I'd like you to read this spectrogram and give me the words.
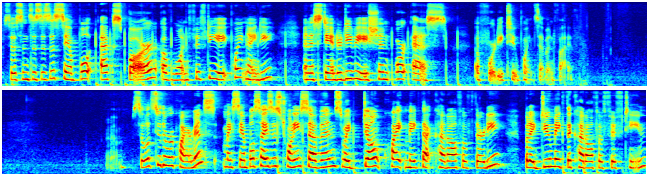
So since this is a sample, x bar of 158.90 and a standard deviation, or S, of 42.75. Um, so let's do the requirements. My sample size is 27, so I don't quite make that cutoff of 30, but I do make the cutoff of 15.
